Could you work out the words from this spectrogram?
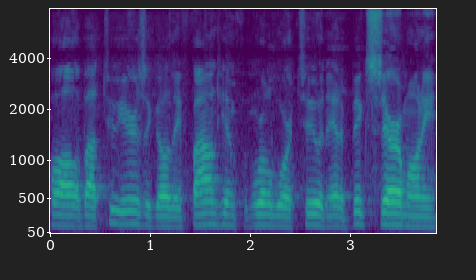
Paul, about two years ago, they found him from World War II, and they had a big ceremony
